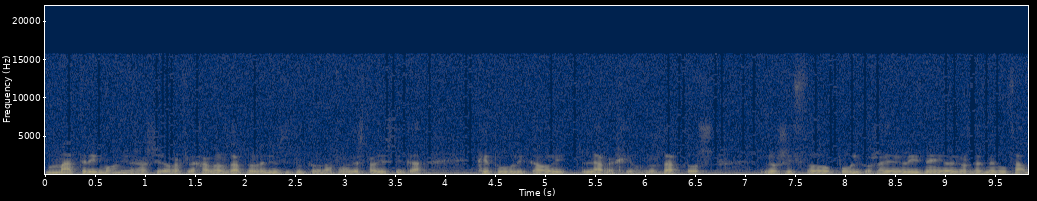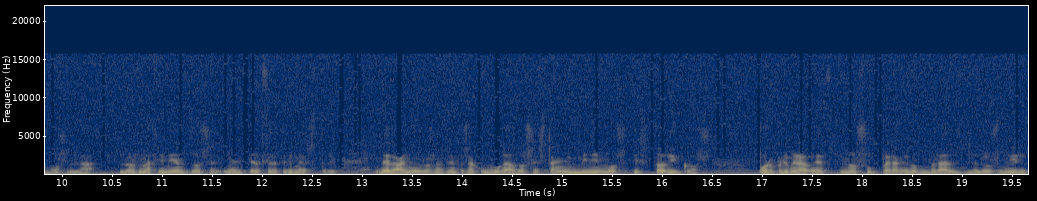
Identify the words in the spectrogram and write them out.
matrimonios. Así lo reflejan los datos del Instituto Nacional de Estadística que publica hoy la región. Los datos los hizo públicos ayer el INE y hoy los desmenuzamos. los nacimientos en el tercer trimestre del año, los nacimientos acumulados, están en mínimos históricos por primera vez no superan el umbral de los mil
